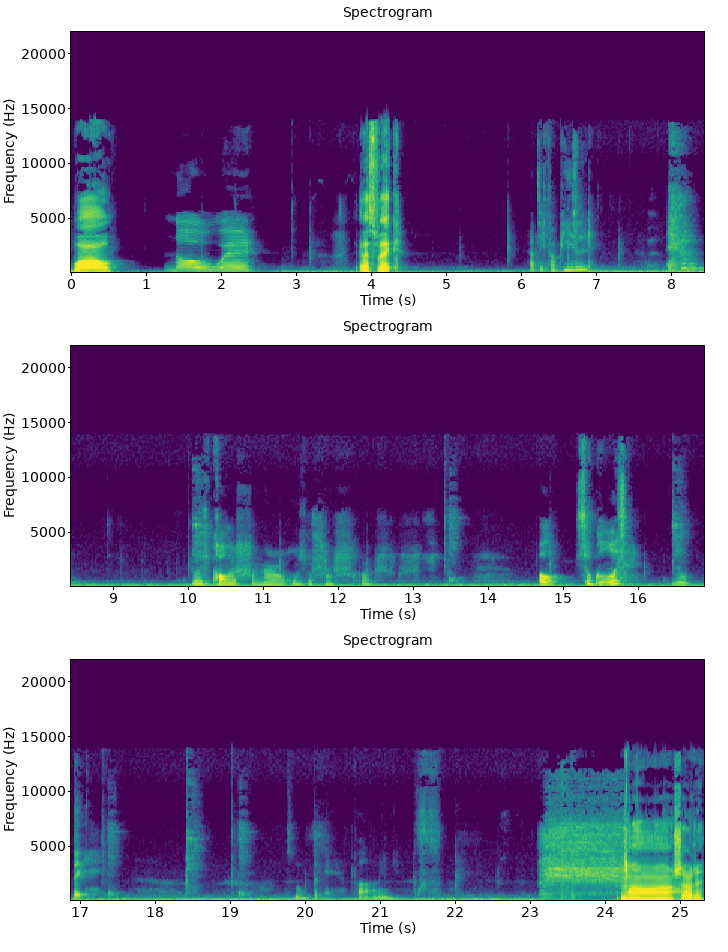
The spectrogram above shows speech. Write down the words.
Wow! No way. Er ist weg. Hat sich verpieselt. Ich komme schnell rum. Oh, zu groß. So bäh. So bäh. Barney. Oh, schade.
